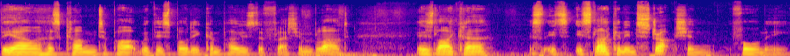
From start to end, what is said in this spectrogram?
the hour has come to part with this body composed of flesh and blood is like a it's, it's, it's like an instruction for me.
